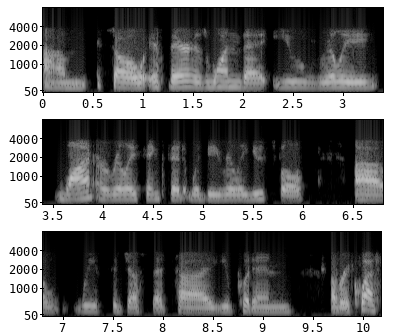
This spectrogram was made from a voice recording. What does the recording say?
Um, so if there is one that you really want or really think that would be really useful, uh, we suggest that uh, you put in a request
